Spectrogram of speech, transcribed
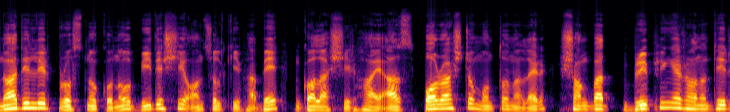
নয়াদিল্লির প্রশ্ন কোনো বিদেশি অঞ্চল কীভাবে গলাশির হয়? আজ পররাষ্ট্র মন্ত্রণালয়ের সংবাদ ব্রিফিংয়ে রণধীর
